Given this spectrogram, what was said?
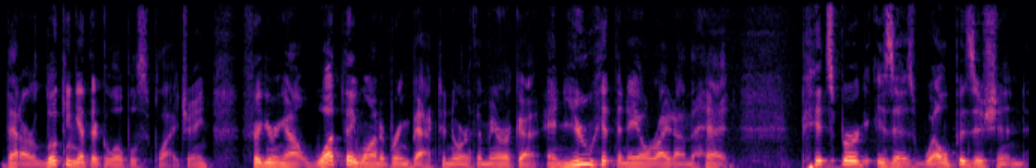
that are looking at their global supply chain, figuring out what they want to bring back to North America. And you hit the nail right on the head. Pittsburgh is as well positioned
